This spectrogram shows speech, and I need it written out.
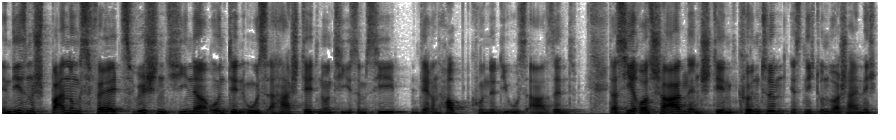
In diesem Spannungsfeld zwischen China und den USA steht nun TSMC, deren Hauptkunde die USA sind. Dass hieraus Schaden entstehen könnte, ist nicht unwahrscheinlich,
